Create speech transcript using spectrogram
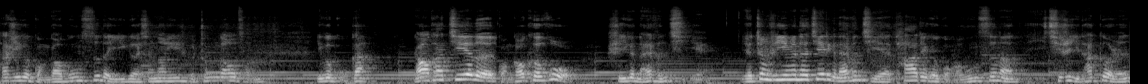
他是一个广告公司的一个相当于是个中高层，一个骨干，然后他接的广告客户是一个奶粉企业，也正是因为他接这个奶粉企业，他这个广告公司呢，其实以他个人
